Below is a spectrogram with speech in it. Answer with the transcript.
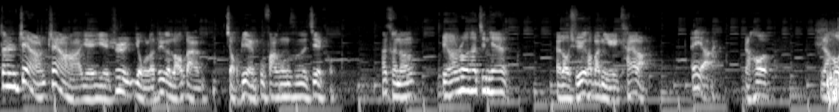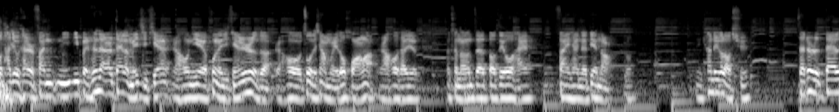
但是这样这样啊，也也是有了这个老板狡辩不发工资的借口，他可能比方说他今天，哎老徐他把你给开了，哎呀，然后然后他就开始翻你你本身在这待了没几天，然后你也混了几天日子，然后做的项目也都黄了，然后他就他可能在到最后还翻一下你的电脑，说你看这个老徐。在这儿待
